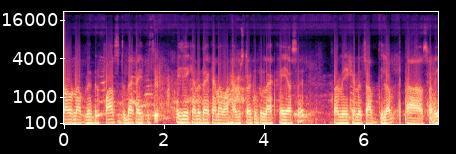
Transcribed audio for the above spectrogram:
কারণে আপনাদের ফার্স্ট দেখাইতেছি। এই যে এখানে দেখেন আমার হ্যামস্টার কিন্তু লেখাই আছে। আমি এখানে চাপ দিলাম। সরি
